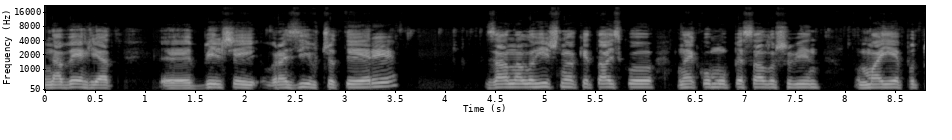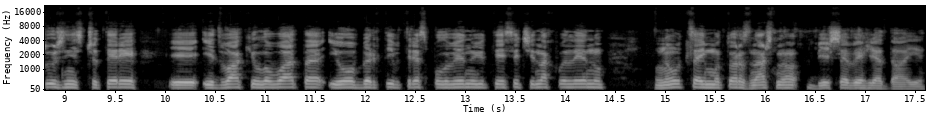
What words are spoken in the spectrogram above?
на вигляд е, більший в разів 4 за аналогічного китайського, на якому писало, що він має потужність 4,2 кВт і обертів 3,5 тисячі на хвилину. Ну, цей мотор значно більше виглядає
